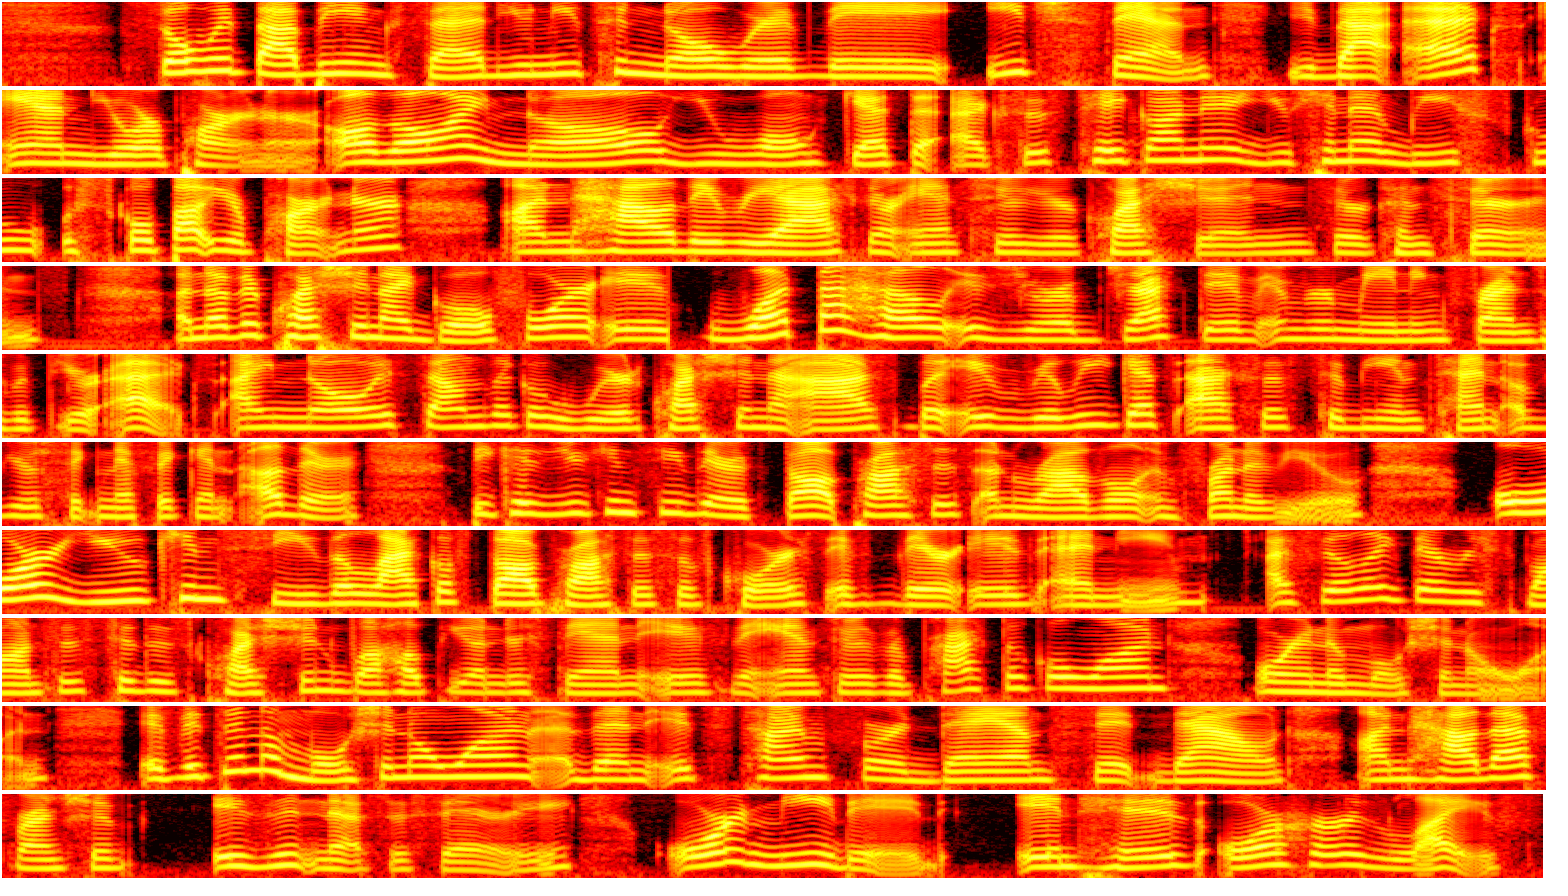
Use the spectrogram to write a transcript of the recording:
So, with that being said, you need to know where they each stand that ex and your partner. Although I know you won't get the ex's take on it, you can at least scope, scope out your partner on how they react or answer your questions or concerns. Another question I go for is what the hell is your objective in remaining friends with your ex? I know it sounds like a weird question to ask, but it really gets access to the intent of your significant other because you can see their thought process unravel in front of you. Or you can see the lack of thought process, of course, if there is any. I feel like their responses to this question will help you understand if the answer is a practical one or an emotional one. If it's an emotional one, then it's time for a damn sit down on how that friendship isn't necessary or needed in his or her life.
